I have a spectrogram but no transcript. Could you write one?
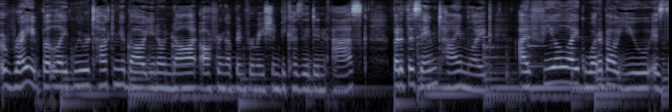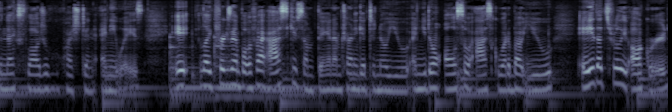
Right, but like we were talking about, you know, not offering up information because they didn't ask, but at the same time, like I feel like what about you is the next logical question anyways. It like for example, if I ask you something and I'm trying to get to know you and you don't also ask what about you, A that's really awkward,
